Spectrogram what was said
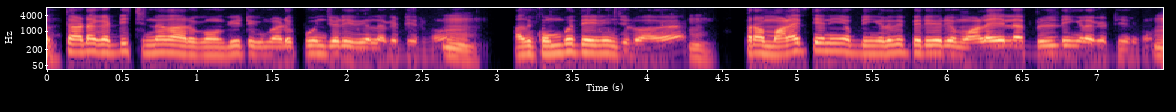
ஒத்த அடை கட்டி சின்னதா இருக்கும். வீட்டுக்கு முன்னாடி பூஞ்செடி இதுல கட்டியிருக்கும். அது கொம்பு தேனின்னு சொல்லுவாங்க. அப்புறம் மலைத்தேனி அப்படிங்கிறது பெரிய பெரிய மலையில பில்டிங்ல கட்டியிருக்கும்.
